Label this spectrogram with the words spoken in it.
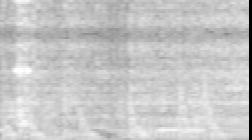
Okay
